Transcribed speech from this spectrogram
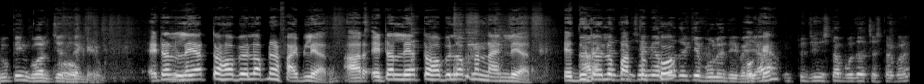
লুকিং গর্জিয়াস একদম। এটার লেয়ারটা হবে হলো আপনার ফাইভ লেয়ার আর এটার লেয়ারটা হবে হলো আপনার নাইন লেয়ার এই দুইটা হলো পার্থক্য। আপনাদেরকে বলে দিই ভাইয়া একটু জিনিসটা বোঝার চেষ্টা করেন।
